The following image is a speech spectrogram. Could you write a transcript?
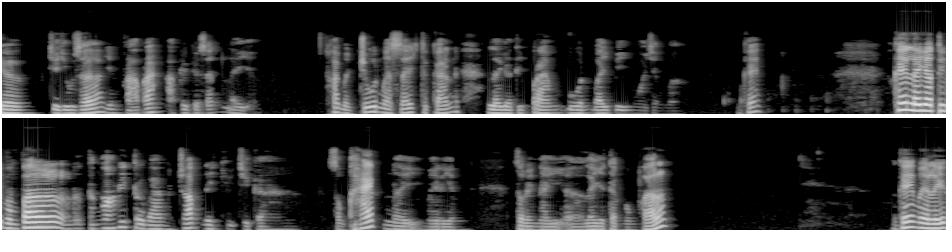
យើងជា user យើងប្រើប្រាស់ application layer ហើយបញ្ជូន message ទៅកាន់ layer ទី5 4 3 2 1ចឹងមកអូខេអូ ខេ layer ទី7ទាំងអស់នេះត្រូវបានបញ្ចប់នេះគឺជាការសង្ខេបនៃមេរៀន sorry នៃ layer ទាំង7អូខេមេរៀន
